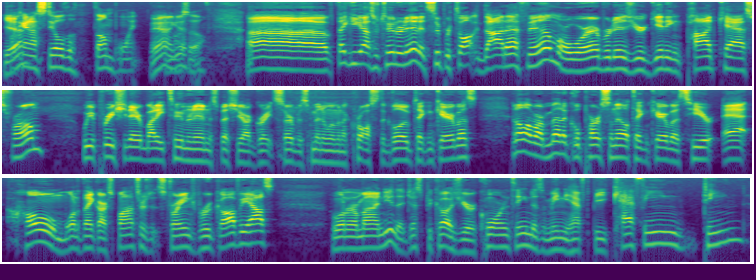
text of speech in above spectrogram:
Yeah. Why can't I steal the thumb point? Yeah, I guess. Uh, thank you guys for tuning in at supertalk.fm or wherever it is you're getting podcasts from. We appreciate everybody tuning in, especially our great servicemen and women across the globe taking care of us, and all of our medical personnel taking care of us here at home. want to thank our sponsors at Strange Brew Coffee House. We want to remind you that just because you're quarantined doesn't mean you have to be caffeine teamed.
